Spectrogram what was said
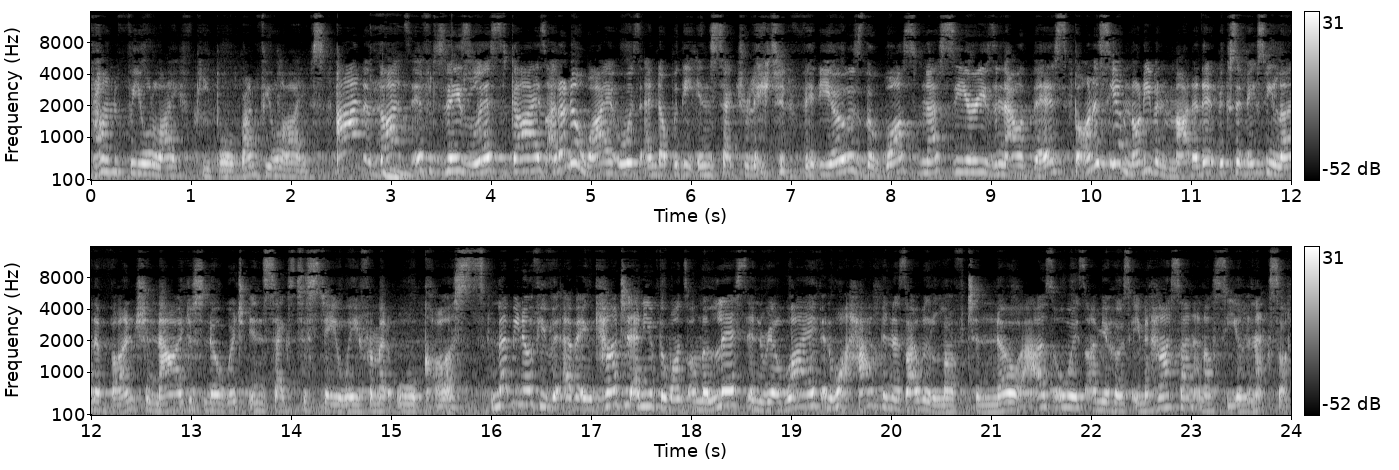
Run for your life, people. Run for your lives. And that's it for today's list, guys. I don't know why I always end up with the insect related videos, the wasp nest series, and now this. But honestly, I'm not even mad at it because it makes me learn a bunch, and now I just know which insects to stay away from at all costs. Let me know if you've ever encountered any of the ones on the list in real life and what happened, as I would love to know. As always, I'm your host, Eamon Hassan, and I'll see you in the next one.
